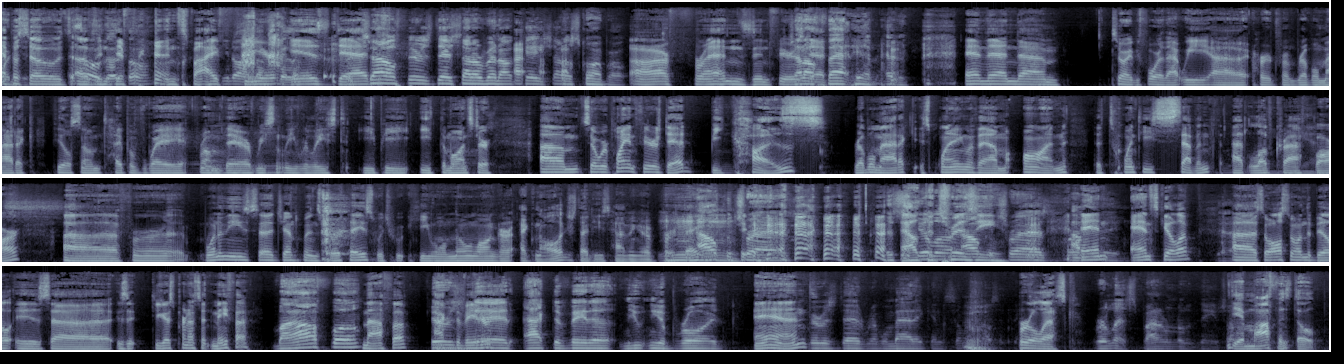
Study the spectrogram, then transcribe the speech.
Episodes It's of. Indifference by You know Fear is Dead. Shout out Fear is Dead. Shout out Red Arkade. Shout out Scarboro. Our friends in Fear is Shout out Dead. Fat Him. Heaven. And then, um, sorry, before that, we uh, heard from Rebelmatic, Feel Some Type of Way from their recently released EP, Eat the Monster. Um, so we're playing Fear is Dead because Rebelmatic is playing with them on the 27th at Lovecraft Bar. Uh, for one of these uh, gentlemen's birthdays, which he will no longer acknowledge that he's having a birthday. Alcatraz. It's Alcatrizzy. Alcatraz. and and Skilla. Uh, so also on the bill is uh, is it? Do you guys pronounce it Mafa? Maafa. Mafa activator Dead. Activator. Mutiny Abroad. and Fear is Dead. Rebelmatic. And someone else. burlesque. Burlesque, but I don't know the names. Yeah, Moff is dope.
